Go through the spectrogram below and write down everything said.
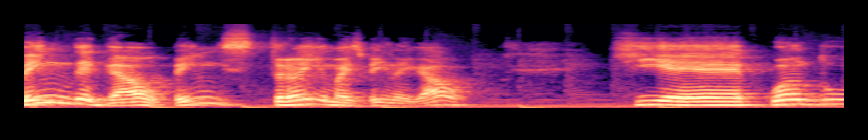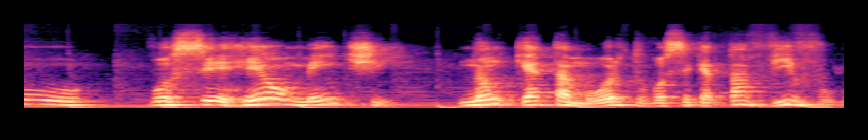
bem legal, bem estranho, mas bem legal, que é quando você realmente não quer estar tá morto, você quer estar tá vivo.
